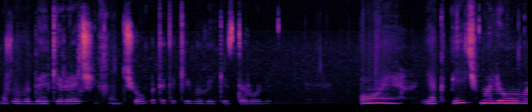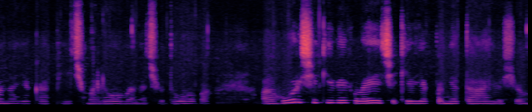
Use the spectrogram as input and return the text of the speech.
Можливо, деякі речі. Он чоботи такі великі, здорові. Ой, як піч мальована, яка піч мальована, чудова. А горщиків і глечиків, як пам'ятаю, що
